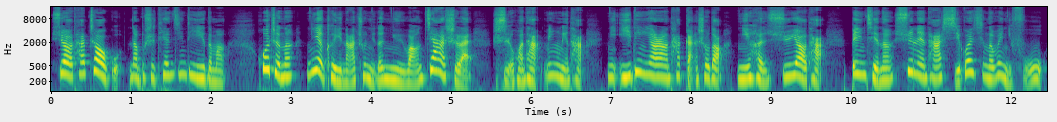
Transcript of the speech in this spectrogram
需要他照顾，那不是天经地义的吗？或者呢，你也可以拿出你的女王架势来，使唤他，命令他，你一定要让他感受到你很需要他，并且呢，训练他习惯性的为你服务。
